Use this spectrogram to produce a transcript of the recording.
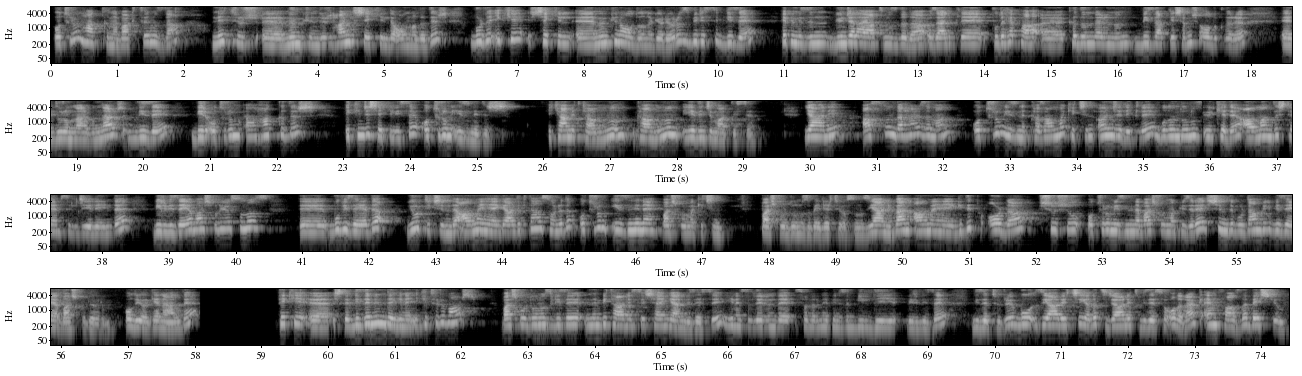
Oturum hakkına baktığımızda ne tür e, mümkündür, hangi şekilde olmalıdır? Burada iki şekil e, mümkün olduğunu görüyoruz. Birisi vize, hepimizin güncel hayatımızda da özellikle Puduhepa e, kadınlarının bizzat yaşamış oldukları e, durumlar bunlar. Vize bir oturum e, hakkıdır. İkinci şekil ise oturum iznidir. İkamet kanunun kanunun 7. maddesi. Yani aslında her zaman oturum izni kazanmak için öncelikle bulunduğunuz ülkede Alman dış temsilciliğinde bir vizeye başvuruyorsunuz. Ee, bu vizeye de yurt içinde Almanya'ya geldikten sonra da oturum iznine başvurmak için başvurduğunuzu belirtiyorsunuz. Yani ben Almanya'ya gidip orada şu şu oturum iznine başvurmak üzere şimdi buradan bir vizeye başvuruyorum. Oluyor genelde. Peki e, işte vizenin de yine iki türü var. Başvurduğunuz vizenin bir tanesi Schengen vizesi. Yine sizlerin de sanırım hepinizin bildiği bir vize, vize türü. Bu ziyaretçi ya da ticaret vizesi olarak en fazla 5 yıl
